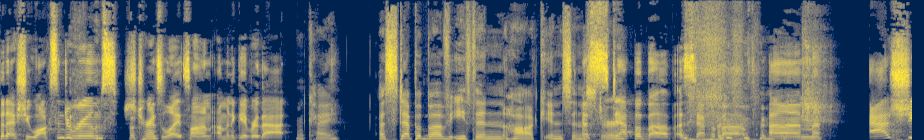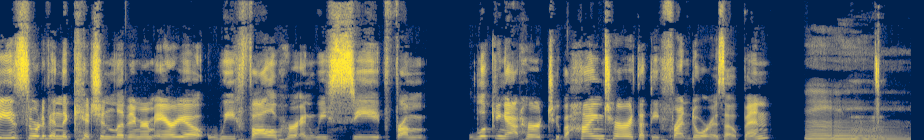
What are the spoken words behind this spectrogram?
But as she walks into rooms, she turns the lights on. I'm going to give her that. Okay. A step above Ethan Hawke in Sinister. A step above. A step above. um, as she's sort of in the kitchen living room area, we follow her and we see from looking at her to behind her that the front door is open. Mm.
